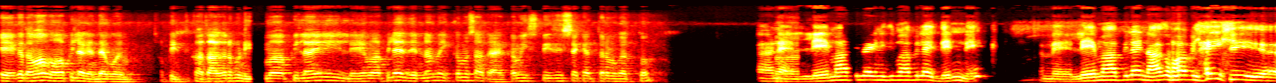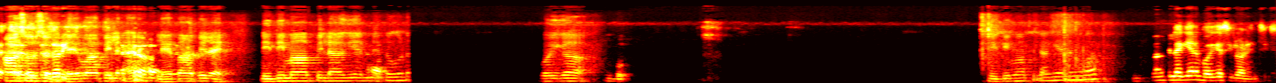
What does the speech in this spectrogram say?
ඒක තමා මාපිලා ගැඳැමම අපි කතා කරපු නිමාපිලයි ලේමාපිලයි දෙන්නම එකම සතයකම ස්පිසිස්ස ඇත්තරම ගත්තෝ ලේමාපිලයි නිදිමාපිලයි දෙන්නෙක් මේ ලේමාපිලයි නාගමාපිලයි ලේමාපිල ලේපාපිලයි නිදිමාපිලා කියන්න එතකොට? බොයිගා නිදිමාපිලා කියන්නවා පිලා කියන බොයිග සිලෝනසිස්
